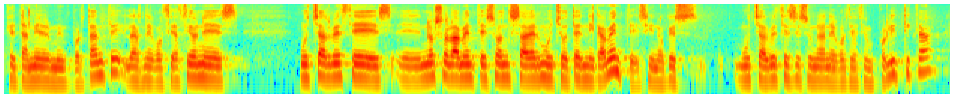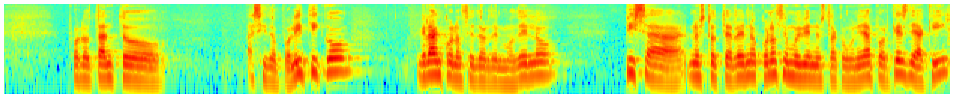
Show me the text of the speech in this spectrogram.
que también es muy importante. Las negociaciones muchas veces eh, no solamente son saber mucho técnicamente, sino que es, muchas veces es una negociación política. Por lo tanto, ha sido político, gran conocedor del modelo, pisa nuestro terreno, conoce muy bien nuestra comunidad porque es de aquí,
